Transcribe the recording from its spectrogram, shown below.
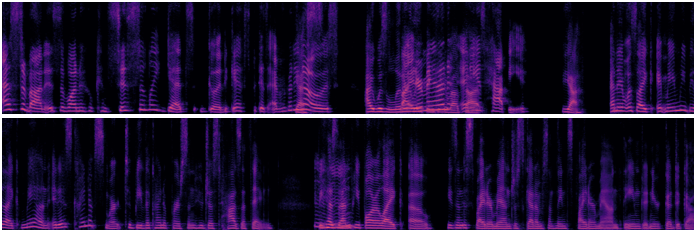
Esteban is the one who consistently gets good gifts because everybody Yes. knows I was literally Spider thinking Man about and that. he's happy. Yeah. And it was like, it made me be like, man, it is kind of smart to be the kind of person who just has a thing. Because then Mhm. people are like, oh, he's into Spider Man. Just get him something Spider Man themed and you're good to go.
